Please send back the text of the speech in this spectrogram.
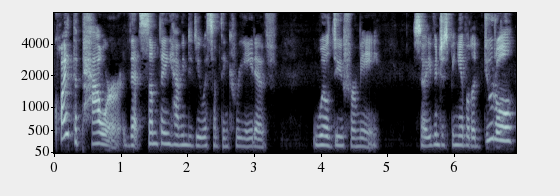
quite the power that something having to do with something creative will do for me. So even just being able to doodle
